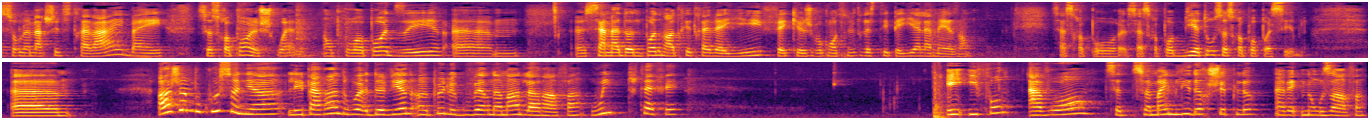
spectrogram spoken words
sur le marché du travail, ben, ce ne sera pas un choix. On ne pourra pas dire ça euh, ça m'adonne pas de rentrer travailler, fait que je vais continuer de rester payé à la maison. Ça sera pas, ça sera pas, bientôt, ce sera pas possible. Euh, ah, j'aime beaucoup, Sonia. Les parents deviennent un peu le gouvernement de leur enfant. Oui, tout à fait. Et il faut avoir ce même leadership-là avec nos enfants.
